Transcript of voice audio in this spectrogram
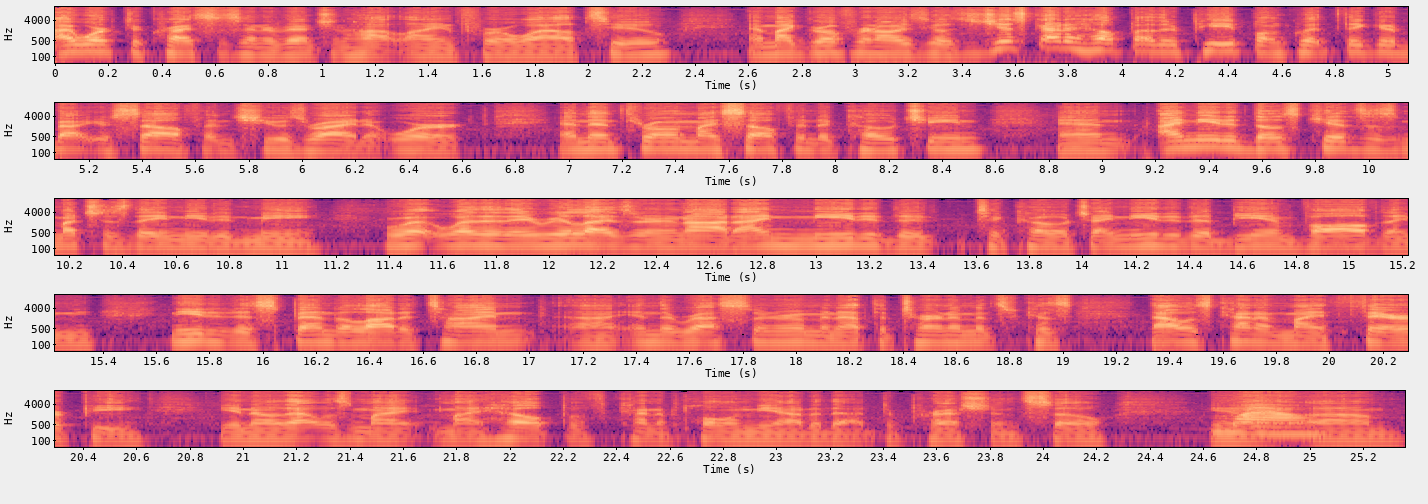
I worked a crisis intervention hotline for a while too and my girlfriend always goes you just got to help other people and quit thinking about yourself and she was right it worked. And then throwing myself into coaching and I needed those kids as much as they needed me. Wh- whether they realize it or not I needed to, to coach. I needed to be involved. I ne- needed to spend a lot of time uh, in the wrestling room and at the tournaments because that was kind of my therapy you know that was my, my help of kind of pulling me out of that depression. So you Wow. know um,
